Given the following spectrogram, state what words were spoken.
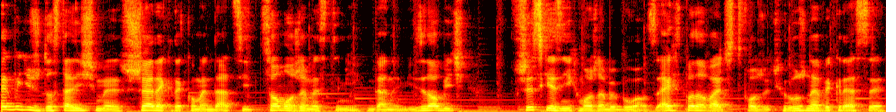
Jak widzisz, dostaliśmy szereg rekomendacji, co możemy z tymi danymi zrobić. Wszystkie z nich można by było zaeksplorować, stworzyć różne wykresy.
